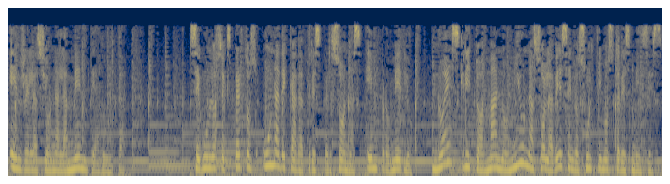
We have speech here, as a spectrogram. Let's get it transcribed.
en relación a la mente adulta? Según los expertos, una de cada tres personas, en promedio, no ha escrito a mano ni una sola vez en los últimos tres meses.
